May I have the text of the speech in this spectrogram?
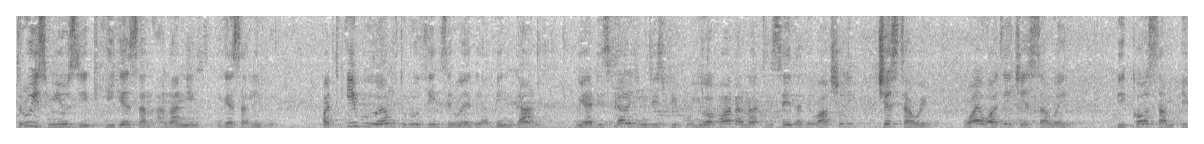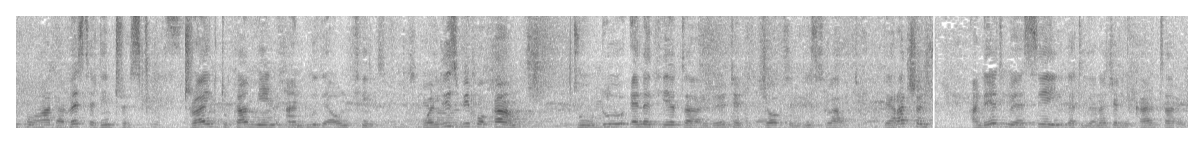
through his music, he gets an, an earning, he gets a living. But if we want to do things the way they are being done, we are discouraging these people. You have heard an artist say that they were actually chased away. Why were they chased away? Because some people had a vested interest trying to come in and do their own things. When these people come to do any theater and related jobs in this club, they are actually, and yet we are saying that we are naturally talent.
